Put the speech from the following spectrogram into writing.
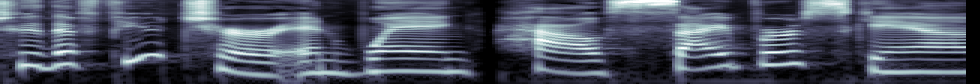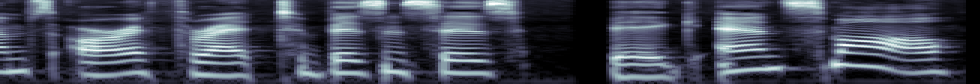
to the future and weighing how cyber scams are a threat to businesses big and small.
